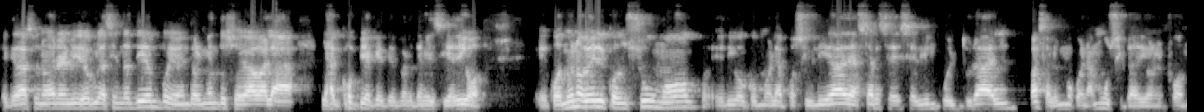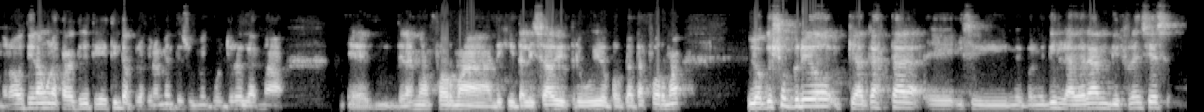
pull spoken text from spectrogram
te quedabas una hora en el videoclub haciendo tiempo y eventualmente llegaba la, la copia que te pertenecía. Digo, eh, cuando uno ve el consumo, eh, digo, como la posibilidad de hacerse ese bien cultural, pasa lo mismo con la música, digo, en el fondo, ¿no? Tiene algunas características distintas, pero finalmente es un bien cultural de la misma, eh, de la misma forma digitalizado y distribuido por plataforma. Lo que yo creo que acá está, y si me permitís, la gran diferencia es,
